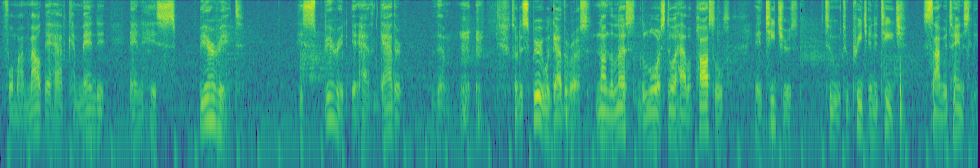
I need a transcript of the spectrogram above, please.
for my mouth it have commanded, and his spirit, his spirit it hath gathered them. so the spirit will gather us. Nonetheless, the Lord still have apostles and teachers to to preach and to teach simultaneously.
